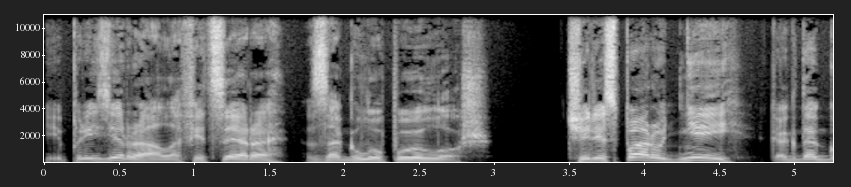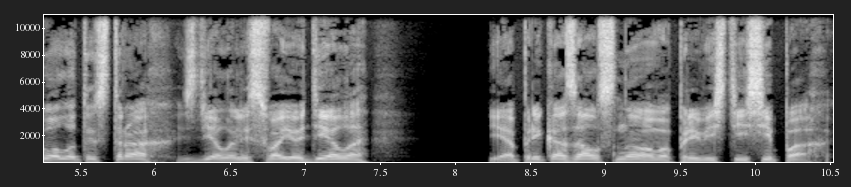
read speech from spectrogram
и презирал офицера за глупую ложь. Через пару дней, когда голод и страх сделали свое дело, я приказал снова привести Сипаха.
